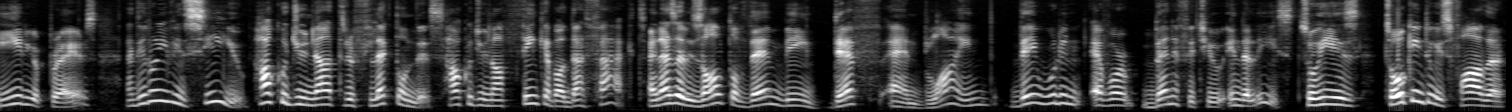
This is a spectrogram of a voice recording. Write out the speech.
hear your prayers and they don't even see you. How could you not reflect on this? How could you not think about that fact? And as a result of them being deaf and blind, they wouldn't ever benefit you in the least. So he is talking to his father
